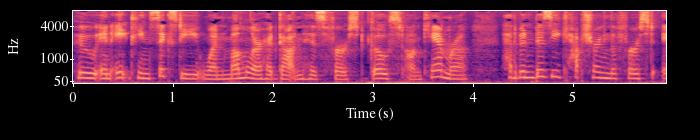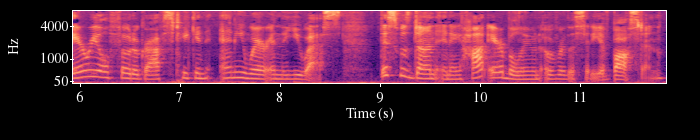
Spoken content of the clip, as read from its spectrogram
who, in 1860, when Mumler had gotten his first ghost on camera, had been busy capturing the first aerial photographs taken anywhere in the US. This was done in a hot air balloon over the city of Boston.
